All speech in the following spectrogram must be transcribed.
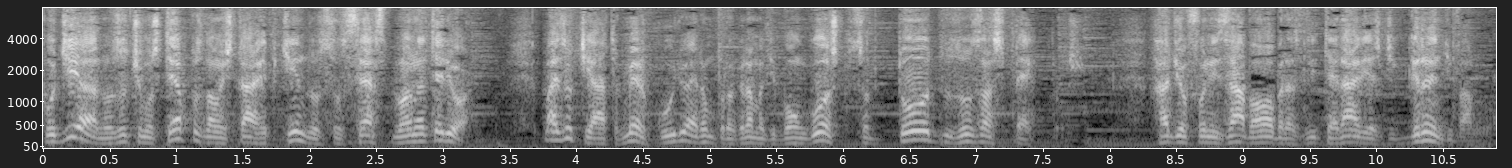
Podia, nos últimos tempos, não estar repetindo o sucesso do ano anterior. Mas o Teatro Mercúrio era um programa de bom gosto sob todos os aspectos. Radiofonizava obras literárias de grande valor.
